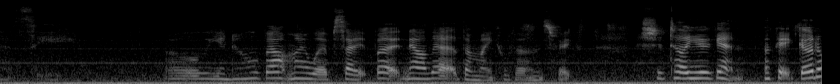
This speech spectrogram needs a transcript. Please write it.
Let's see. Oh, you know about my website, but now that the microphone's fixed, I should tell you again. Okay, go to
